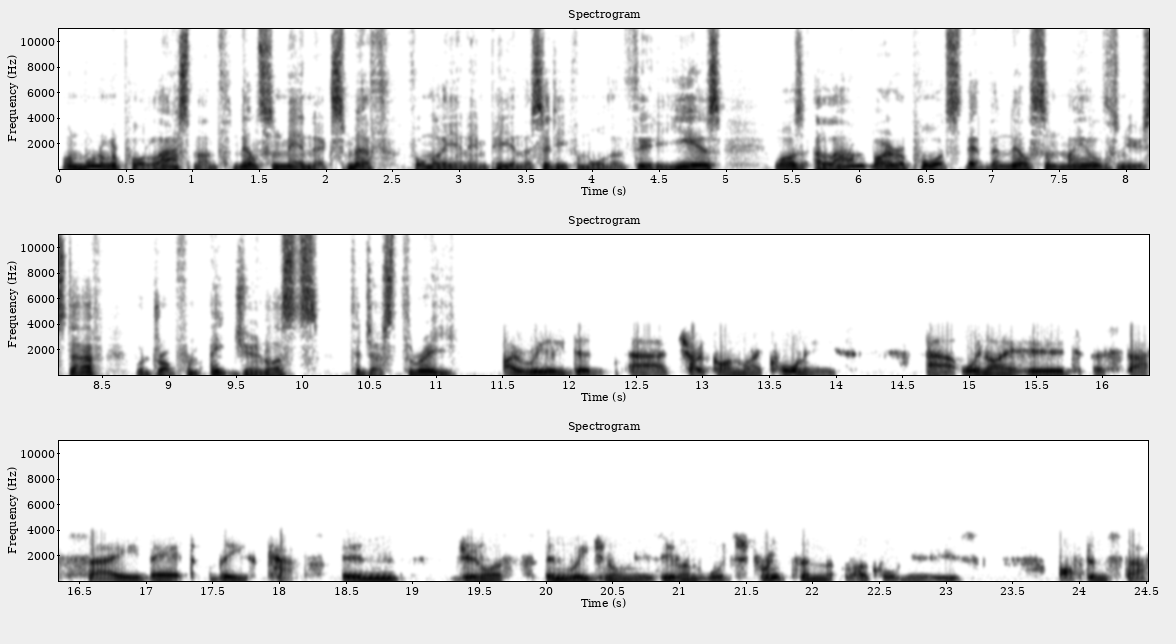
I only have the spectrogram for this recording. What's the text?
On Morning Report last month, Nelson Mayor Nick Smith, formerly an MP in the city for more than 30 years, was alarmed by reports that the Nelson Mail's new staff would drop from eight journalists to just three. I really did uh, choke on my cornies uh, when I heard staff say that these cuts in journalists in regional New Zealand would strengthen local news. Often, stuff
